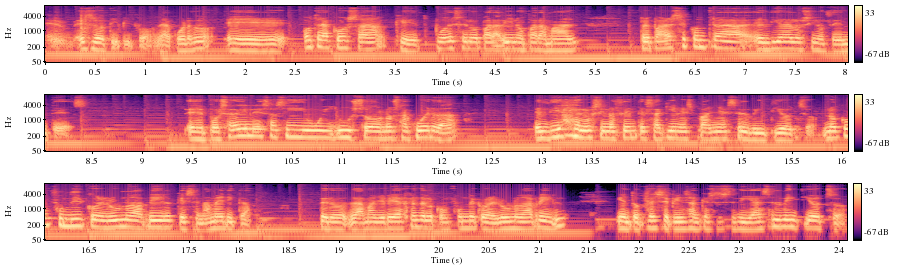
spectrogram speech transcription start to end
Eh, es lo típico, ¿de acuerdo? Eh, otra cosa que puede ser o para bien o para mal, prepararse contra el Día de los Inocentes. por si alguien es así muy iluso o no se acuerda, El Día de los Inocentes aquí en España es el 28. No confundir con el 1 de abril, que es en América. Pero la mayoría de gente lo confunde con el 1 de abril y entonces se piensan que es ese día. Es el 28.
